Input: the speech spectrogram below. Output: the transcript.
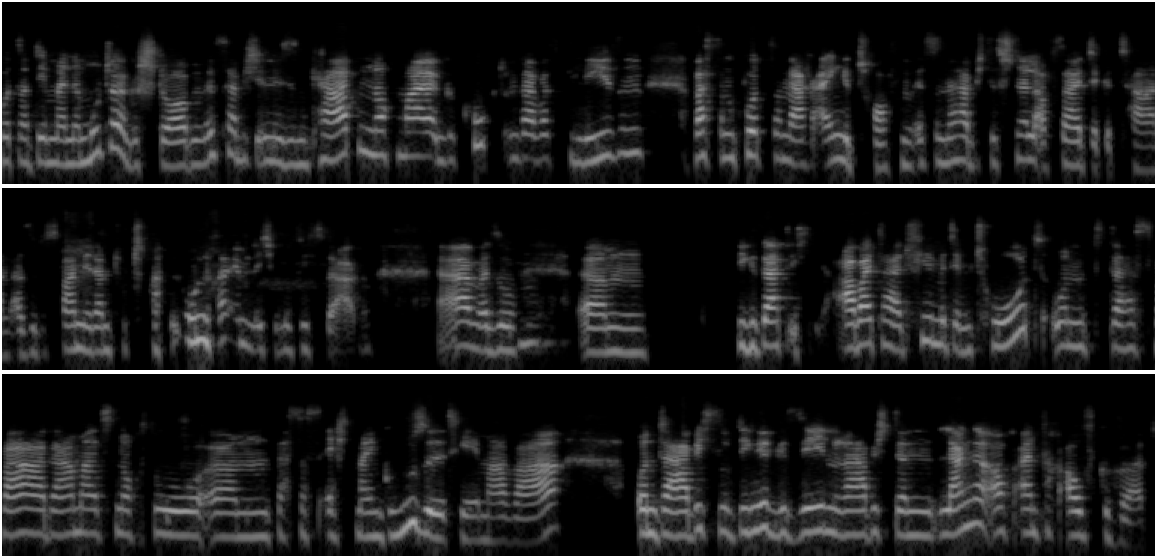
kurz nachdem meine Mutter gestorben ist, habe ich in diesen Karten nochmal geguckt und da was gelesen, was dann kurz danach eingetroffen ist. Und dann habe ich das schnell auf Seite getan. Also das war mir dann total unheimlich, muss ich sagen. Ja, also mhm. ähm, wie gesagt, ich arbeite halt viel mit dem Tod und das war damals noch so, ähm, dass das echt mein Gruselthema war. Und da habe ich so Dinge gesehen und da habe ich dann lange auch einfach aufgehört.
